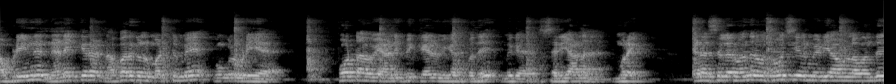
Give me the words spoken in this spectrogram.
அப்படின்னு நினைக்கிற நபர்கள் மட்டுமே உங்களுடைய போட்டோவை அனுப்பி கேள்வி கேட்பது மிக சரியான முறை. ஏன்னா சிலர் வந்து நம்ம சோசியல் மீடியாவில் வந்து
